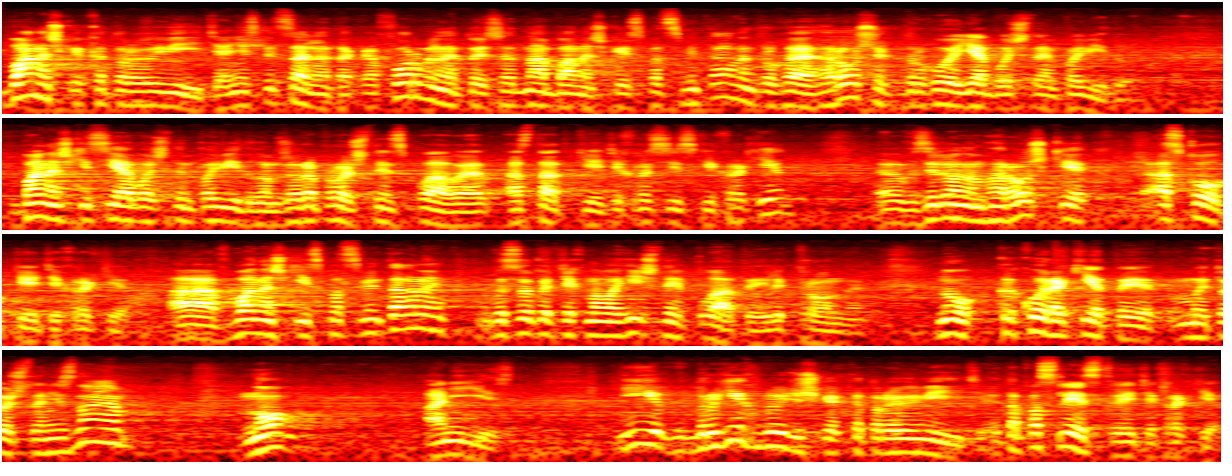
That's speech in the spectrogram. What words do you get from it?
В баночках, которые вы видите, они специально так оформлены, то есть одна баночка из-под сметаны, другая горошек, другое яблочное повидло. В Баночке с яблочным повидлом жаропрочные сплавы, остатки этих российских ракет, э, в зеленом горошке осколки этих ракет. А в баночке из-под сметаны высокотехнологичные платы электронные. Ну, какой ракеты мы точно не знаем, но они есть. И в других блюдечках, которые вы видите, это последствия этих ракет.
